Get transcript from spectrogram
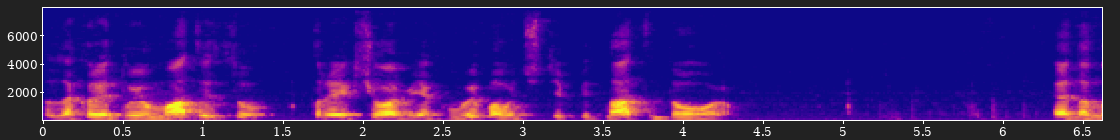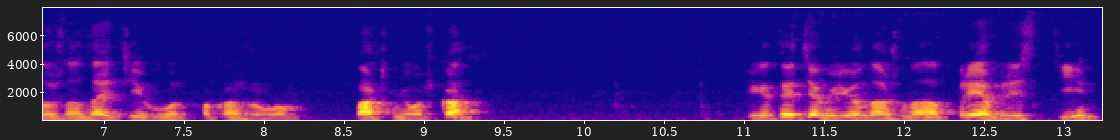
закрытую матрицу троих человек вы получите 15 долларов. Это нужно зайти, вот покажу вам, партнерка. Перед этим ее нужно приобрести,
